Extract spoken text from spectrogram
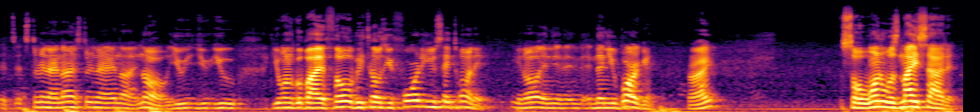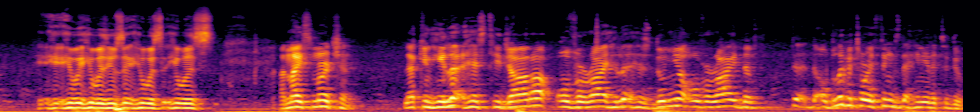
it's, it's 399 it's 399 no you you you you want to go buy a thobe he tells you 40 you say 20 you know and, and, and then you bargain right so one was nice at it he, he, he, was, he, was, he, was, he was a nice merchant. Lakin he let his tijara override, he let his dunya override the, the, the, obligatory things that he needed to do.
